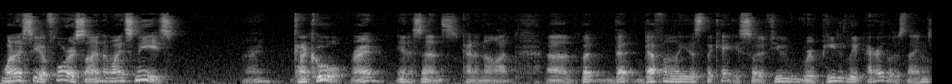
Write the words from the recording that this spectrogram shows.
when I see a florist sign, I might sneeze. All right? Kind of cool, right? In a sense, kind of not. Uh, but that definitely is the case. So if you repeatedly pair those things,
